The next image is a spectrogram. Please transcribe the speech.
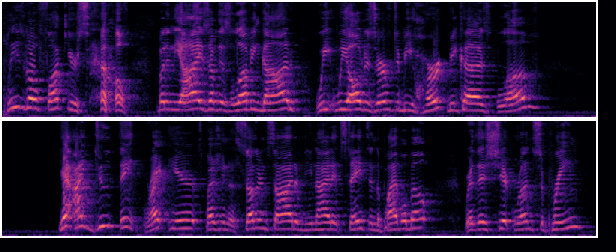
Please go fuck yourself. But in the eyes of this loving God, we, we all deserve to be hurt because love. Yeah, I do think right here, especially in the southern side of the United States in the Bible Belt, where this shit runs supreme,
